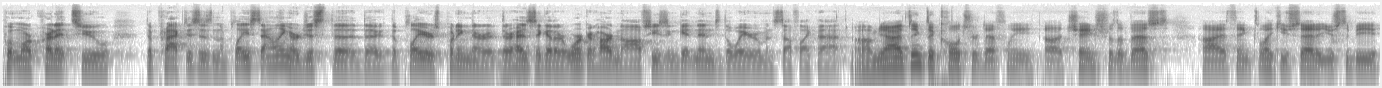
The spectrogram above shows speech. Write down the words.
put more credit to the practices and the play styling, or just the the, the players putting their, their heads together, working hard in the off season, getting into the weight room and stuff like that? Um, yeah, I think the culture definitely uh, changed for the best. Uh, I think, like you said, it used to be,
